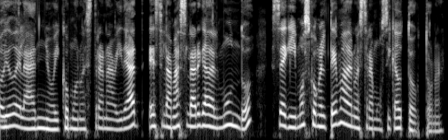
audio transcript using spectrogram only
episodio del año y como nuestra Navidad es la más larga del mundo, seguimos con el tema de nuestra música autóctona.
